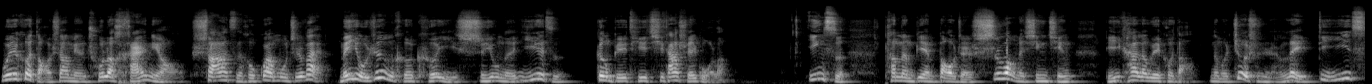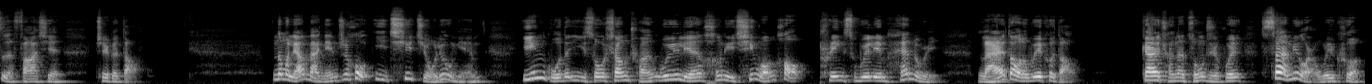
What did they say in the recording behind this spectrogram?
威克岛上面除了海鸟、沙子和灌木之外，没有任何可以食用的椰子，更别提其他水果了。因此，他们便抱着失望的心情离开了威克岛。那么，这是人类第一次发现这个岛。那么，两百年之后，一七九六年，英国的一艘商船“威廉·亨利亲王号 ”（Prince William Henry） 来到了威克岛。该船的总指挥塞缪尔·威克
